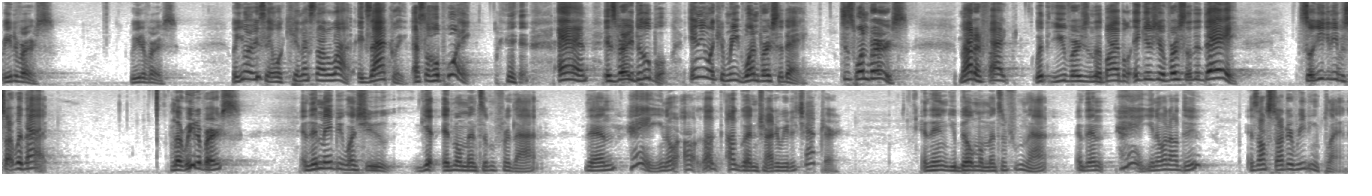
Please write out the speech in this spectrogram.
Read a verse. Read a verse. Well, you might be saying, well, Ken, that's not a lot. Exactly. That's the whole point. and it's very doable. Anyone can read one verse a day, just one verse. Matter of fact, with the YouVersion of the Bible, it gives you a verse of the day. So you can even start with that. But read a verse, and then maybe once you get in momentum for that, then hey, you know, I'll, I'll, I'll go ahead and try to read a chapter. And then you build momentum from that. And then, hey, you know what I'll do? Is I'll start a reading plan.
